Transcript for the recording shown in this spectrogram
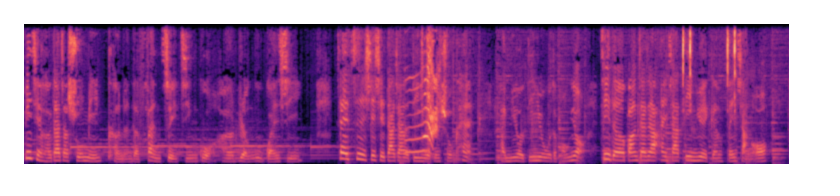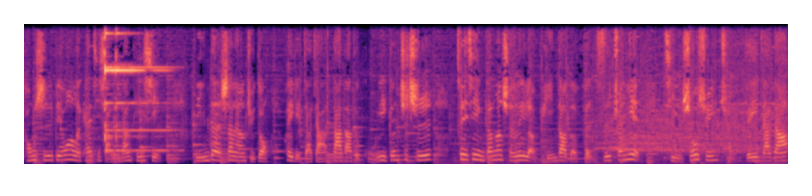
并且和大家说明可能的犯罪经过和人物关系。再次谢谢大家的订阅跟收看，还没有订阅我的朋友，记得帮佳佳按下订阅跟分享哦。同时别忘了开启小铃铛提醒，您的善良举动会给佳佳大大的鼓励跟支持。最近刚刚成立了频道的粉丝专业，请搜寻宠妃佳佳，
